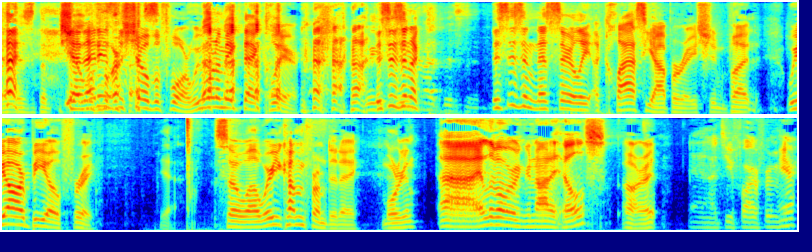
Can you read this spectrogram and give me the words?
That is the show yeah, that is before the show before. We want to make that clear. We- this isn't a this this isn't necessarily a classy operation, but we are BO free. Yeah. So uh, where are you coming from today, Morgan? Uh, I live over in Granada Hills, All right. and not too far from here,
